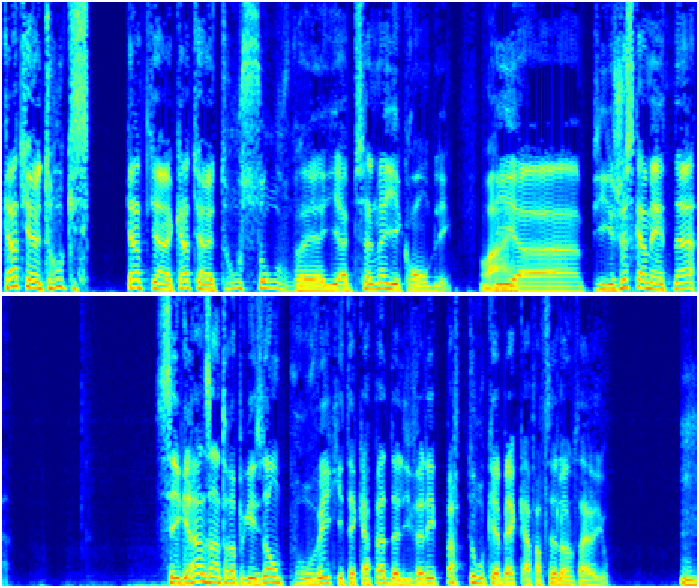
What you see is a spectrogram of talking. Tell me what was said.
Quand il y a un trou qui quand il y a, quand il y a un trou s'ouvre, euh, habituellement il est comblé. Ouais. Puis, euh, puis jusqu'à maintenant, ces grandes entreprises ont prouvé qu'ils étaient capables de livrer partout au Québec à partir de l'Ontario. Hmm.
